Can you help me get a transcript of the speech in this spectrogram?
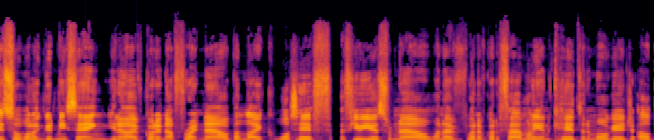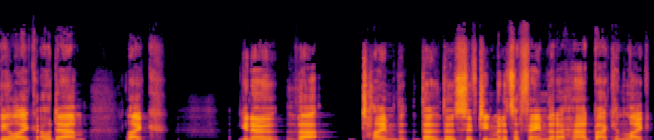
it's all well and good me saying, you know, I've got enough right now, but like, what if a few years from now, when I've when I've got a family and kids and a mortgage, I'll be like, oh damn, like, you know, that time that, that those 15 minutes of fame that I had back in like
